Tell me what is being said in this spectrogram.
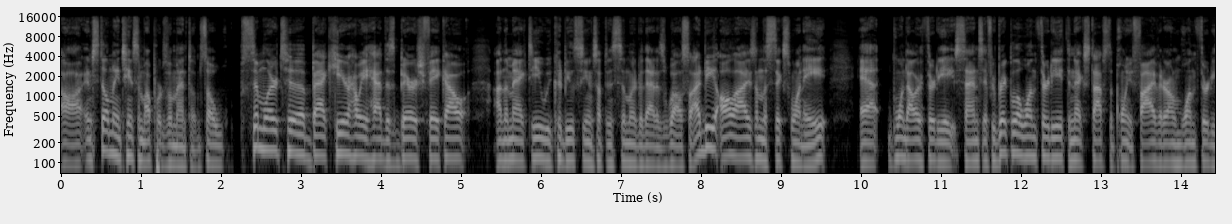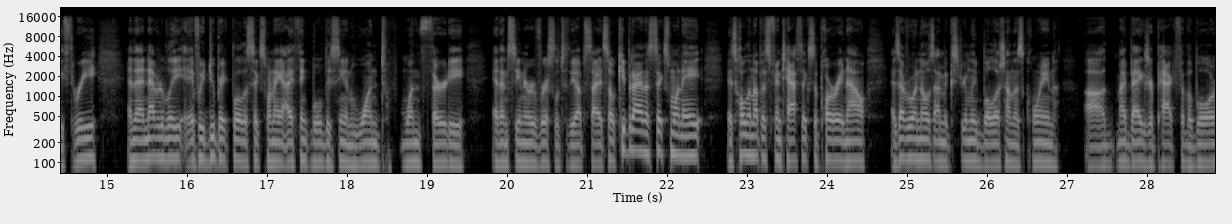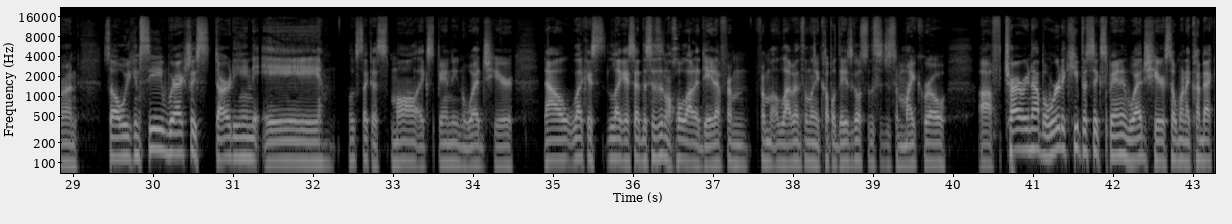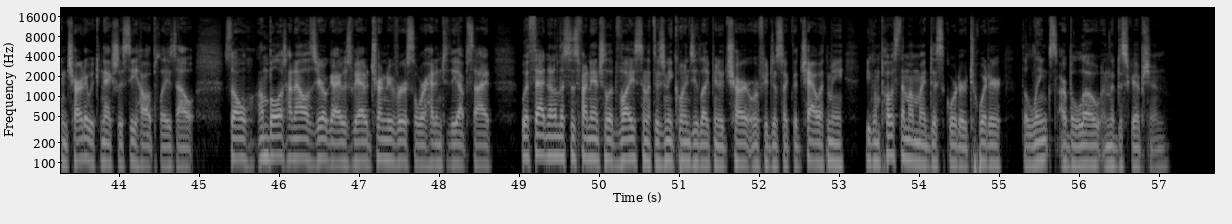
uh, and still maintain some upwards momentum. So similar to back here, how we had this bearish fake out on the MACD, we could be seeing something similar to that as well. So I'd be all eyes on the 618 at $1.38. If we break below 138, the next stop's the 0.5 at around 133. And then inevitably, if we do break below the 618, I think we'll be seeing 1 130 and then seeing a reversal to the upside. So keep an eye on the 618. It's holding up as fantastic support right now. As everyone knows, I'm extremely bullish on this coin. Uh, my bags are packed for the bull run. So we can see we're actually starting a looks like a small expanding wedge here. Now, like I like I said, this isn't a whole lot of data from from 11th only a couple days ago, so this is just a micro uh, chart right now. But we're gonna keep this expanded wedge here, so when I come back and chart it, we can actually see how it plays out. So I'm bullish on Aleph Zero, guys. We have a trend reversal. We're heading to the upside. With that, none of this is financial advice. And if there's any coins you'd like me to chart, or if you'd just like to chat with me, you can post them on my Discord or Twitter. The links are below in the description.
